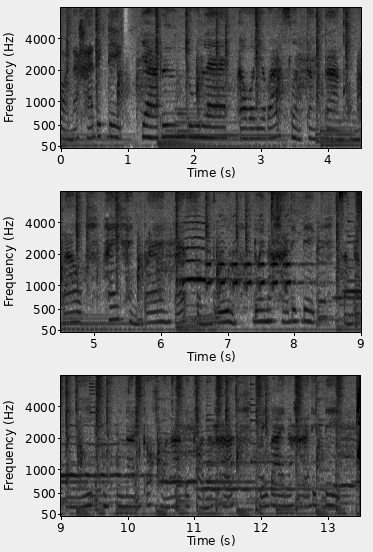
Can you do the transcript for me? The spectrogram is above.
ก่อนนะคะเด็กๆ อย่าลืมดูแลอวัยวะส่วนต่างๆของเรา ให้แข็งแรงและสมบูรณ์ด้วยนะคะเด็กๆสำหรับวันนี้คุณครูนันก็ขอลาไปก่อนนะคะ บ๊ายบายนะคะเด็กๆ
